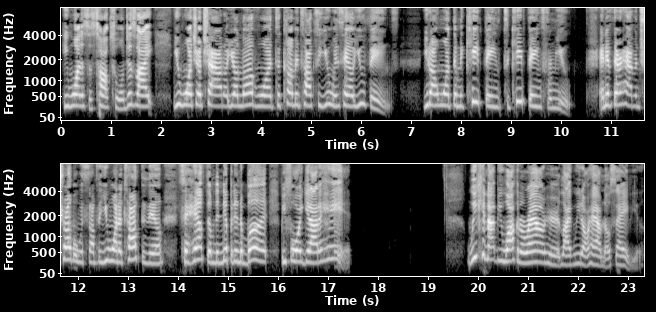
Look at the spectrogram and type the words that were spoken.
He wants us to talk to him. Just like you want your child or your loved one to come and talk to you and tell you things. You don't want them to keep things to keep things from you. And if they're having trouble with something, you want to talk to them to help them to nip it in the bud before it get out of hand. We cannot be walking around here like we don't have no savior.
